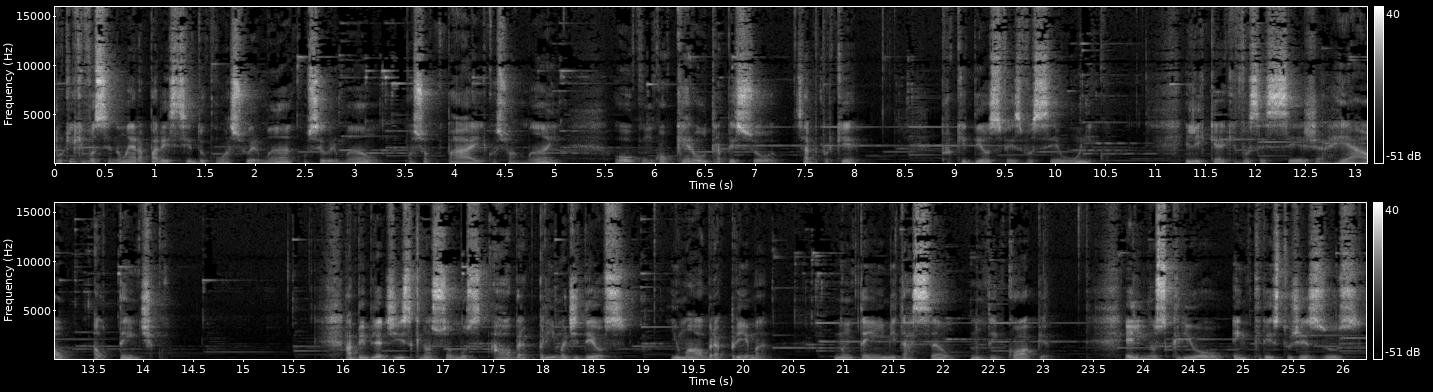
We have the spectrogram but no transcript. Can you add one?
por que, que você não era parecido com a sua irmã, com seu irmão, com a sua pai, com a sua mãe ou com qualquer outra pessoa. Sabe por quê? Porque Deus fez você único. Ele quer que você seja real, autêntico. A Bíblia diz que nós somos a obra-prima de Deus. E uma obra-prima não tem imitação, não tem cópia. Ele nos criou em Cristo Jesus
